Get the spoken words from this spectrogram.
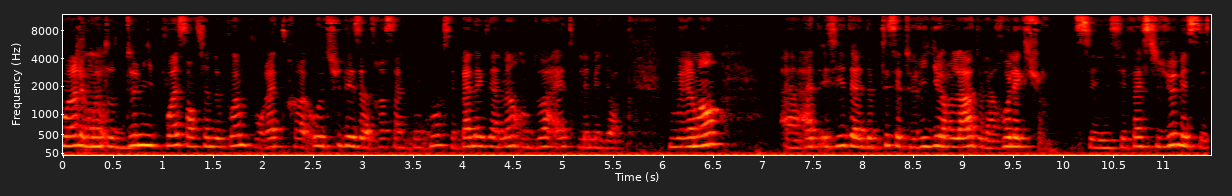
point, le moindre demi-point, centième de point pour être au-dessus des autres. C'est un concours, c'est pas un examen, on doit être les meilleurs. Donc vraiment, essayer d'adopter cette rigueur-là de la relecture. C'est fastidieux, mais c'est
